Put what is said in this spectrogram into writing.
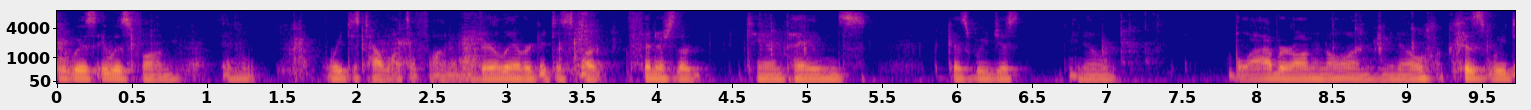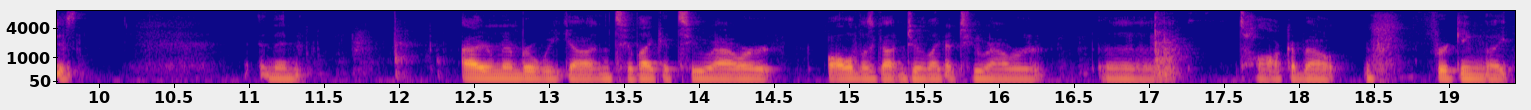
It was it was fun, and we just had lots of fun. And we barely ever get to start finish their campaigns because we just you know blabber on and on, you know, because we just and then I remember we got into like a two hour. All of us got into like a two hour uh, talk about freaking like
